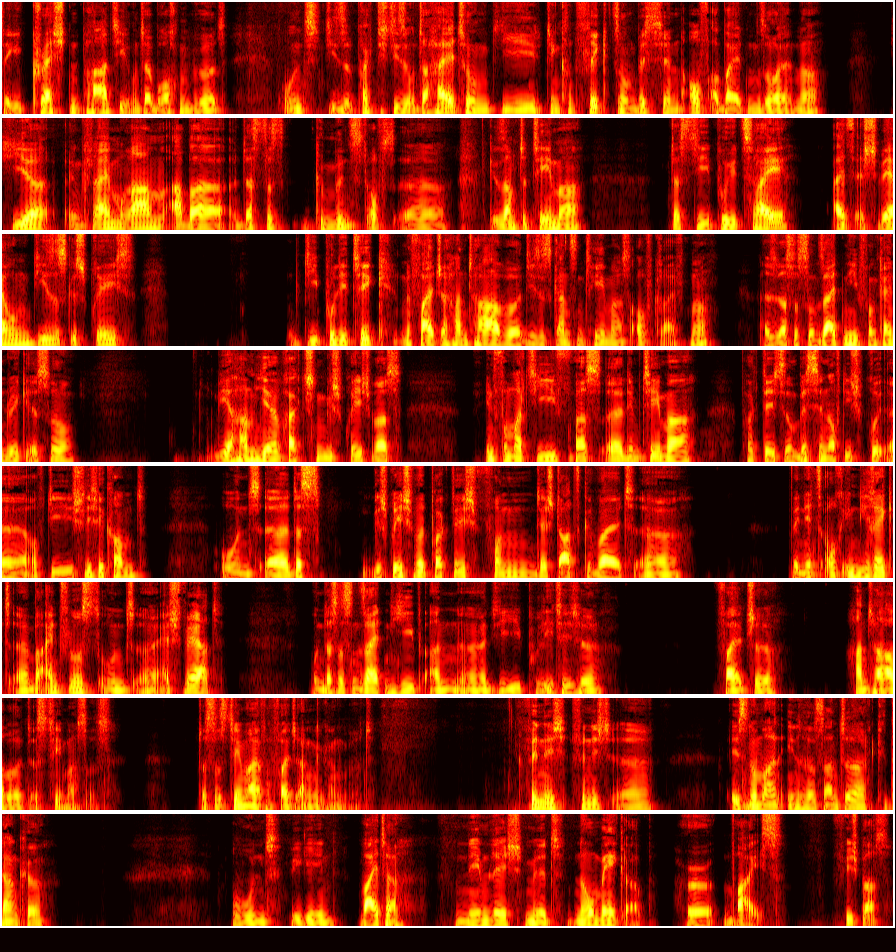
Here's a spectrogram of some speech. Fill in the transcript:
der gecrashten Party unterbrochen wird. Und diese, praktisch diese Unterhaltung, die den Konflikt so ein bisschen aufarbeiten soll, ne? Hier im kleinen Rahmen, aber dass das gemünzt aufs äh, gesamte Thema, dass die Polizei als Erschwerung dieses Gesprächs die Politik eine falsche Handhabe dieses ganzen Themas aufgreift, ne? Also, dass es so ein Seitenhieb von Kendrick ist, so. Wir haben hier praktisch ein Gespräch, was informativ, was äh, dem Thema praktisch so ein bisschen auf die Spr äh, auf die Schliche kommt. Und äh, das Gespräch wird praktisch von der Staatsgewalt, äh, wenn jetzt auch indirekt äh, beeinflusst und äh, erschwert. Und das ist ein Seitenhieb an äh, die politische falsche Handhabe des Themas ist. Dass das Thema einfach falsch angegangen wird. Finde ich, finde ich, äh, ist nochmal ein interessanter Gedanke. Und wir gehen weiter. Nämlich mit No Make-up, Her Vice. Viel Spaß.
